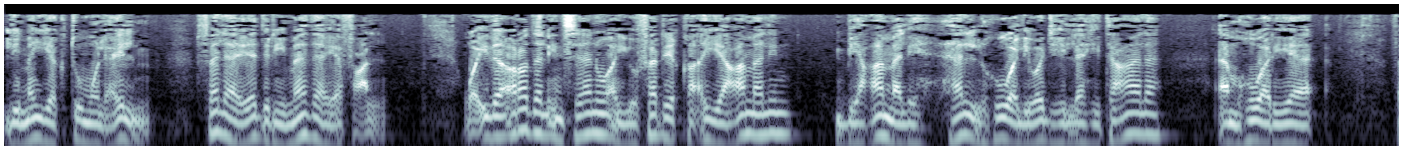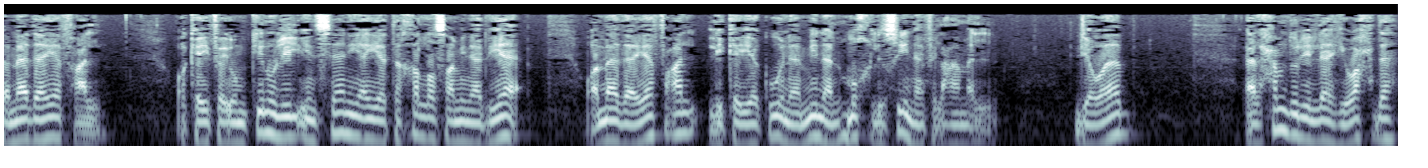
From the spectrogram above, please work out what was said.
لمن يكتم العلم فلا يدري ماذا يفعل. وإذا أراد الإنسان أن يفرق أي عمل بعمله هل هو لوجه الله تعالى أم هو رياء؟ فماذا يفعل؟ وكيف يمكن للإنسان أن يتخلص من الرياء؟ وماذا يفعل لكي يكون من المخلصين في العمل؟ جواب الحمد لله وحده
